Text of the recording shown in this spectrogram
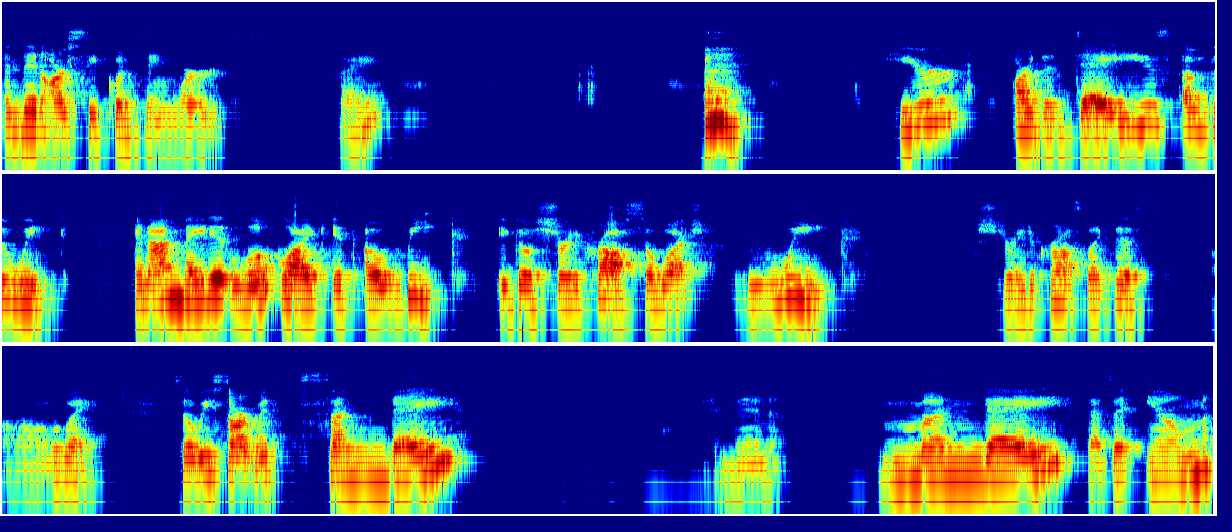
and then our sequencing words. Okay? Here are the days of the week. And I made it look like it's a week. It goes straight across. So watch. Week. Straight across like this. All the way. So we start with Sunday. And then Monday. That's a M.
